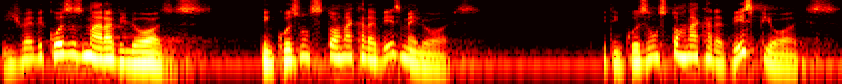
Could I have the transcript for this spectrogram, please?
A gente vai ver coisas maravilhosas. Tem coisas que vão se tornar cada vez melhores. E tem coisas que vão se tornar cada vez piores.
